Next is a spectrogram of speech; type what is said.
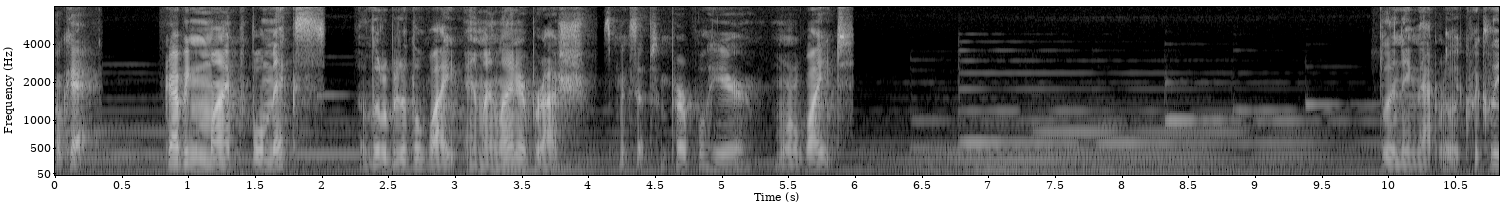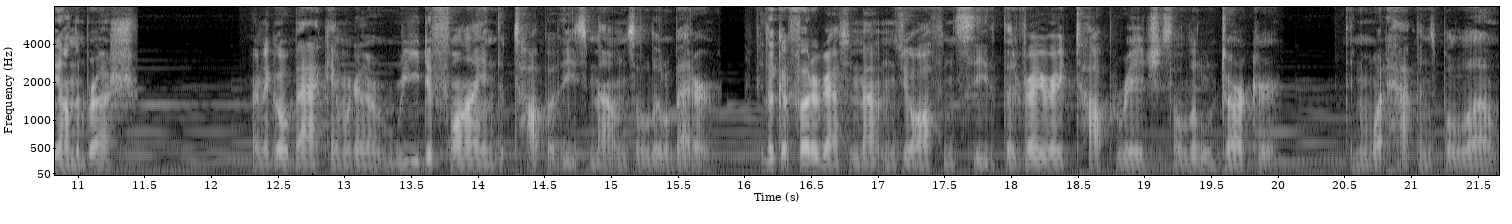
Okay, grabbing my purple mix, a little bit of the white, and my liner brush. Let's mix up some purple here, more white. Blending that really quickly on the brush. We're to go back and we're to redefine the top of these mountains a little better. If you look at photographs of mountains, you'll often see that the very, very top ridge is a little darker than what happens below.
